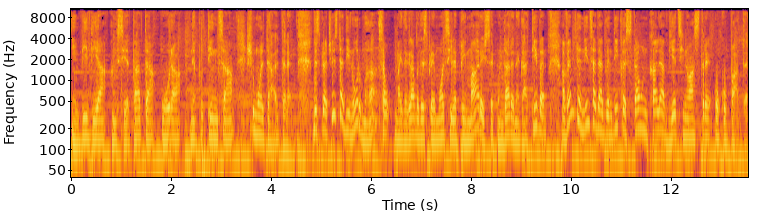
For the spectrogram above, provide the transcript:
invidia, anxietatea, ura, neputința și multe altele. Despre acestea din urmă, sau mai degrabă despre emoțiile primare, primare și secundare negative, avem tendința de a gândi că stau în calea vieții noastre ocupate.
